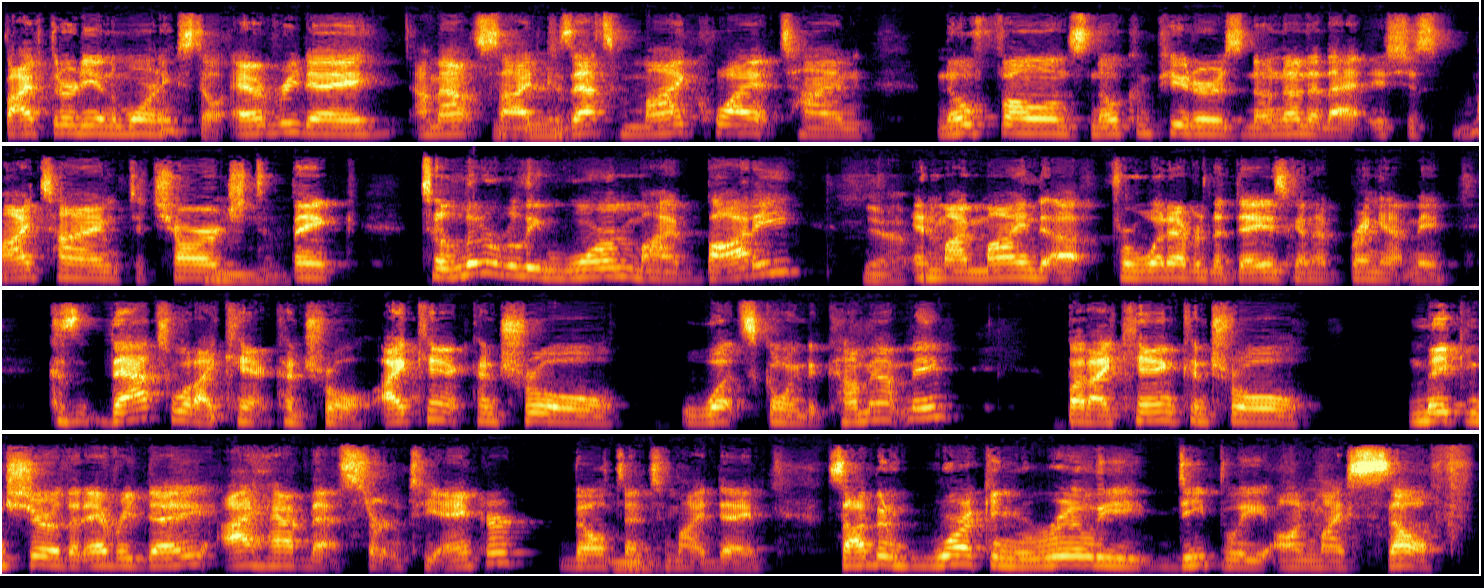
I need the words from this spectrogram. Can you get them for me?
five thirty in the morning still every day. I'm outside because that's my quiet time. No phones, no computers, no none of that. It's just my time to charge, to Mm. think, to literally warm my body yeah. and my mind up for whatever the day is going to bring at me because that's what i can't control i can't control what's going to come at me but i can control making sure that every day i have that certainty anchor built Mm. into my day so i've been working really deeply on myself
